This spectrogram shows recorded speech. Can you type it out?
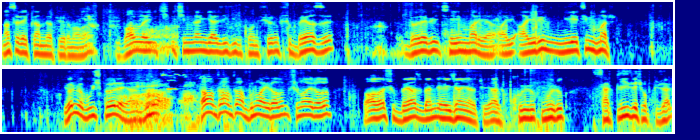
Nasıl reklam yapıyorum ama. Vallahi iç- içimden geldiği gibi konuşuyorum. Şu beyazı böyle bir şeyim var ya. Ay, ayrı niyetim var. Diyorum ya bu iş böyle yani. Bunu tamam tamam tamam bunu ayıralım, şunu ayıralım. Vallahi şu beyaz bende heyecan yaratıyor. Ya kuyruk muyruk sertliği de çok güzel.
